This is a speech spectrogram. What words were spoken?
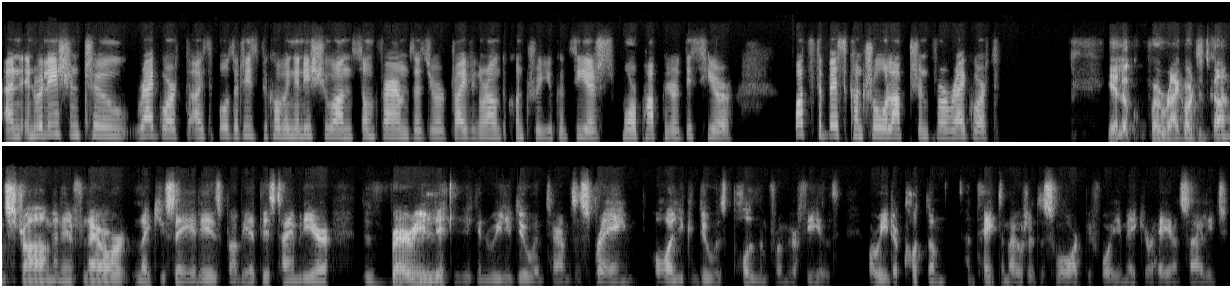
And in relation to ragwort, I suppose it is becoming an issue on some farms as you're driving around the country. You can see it more popular this year. What's the best control option for ragwort? Yeah, look, where ragwort has gone strong and in flower, like you say, it is probably at this time of the year, there's very little you can really do in terms of spraying. All you can do is pull them from your field or either cut them and take them out of the sward before you make your hay and silage.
